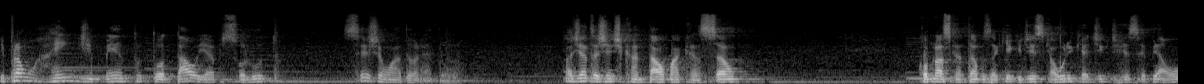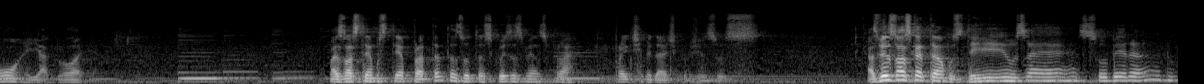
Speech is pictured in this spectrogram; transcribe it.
E para um rendimento total e absoluto, seja um adorador. Não adianta a gente cantar uma canção, como nós cantamos aqui, que diz que a única é digna de receber a honra e a glória. Mas nós temos tempo para tantas outras coisas, menos para a intimidade com Jesus. Às vezes nós cantamos: Deus é soberano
